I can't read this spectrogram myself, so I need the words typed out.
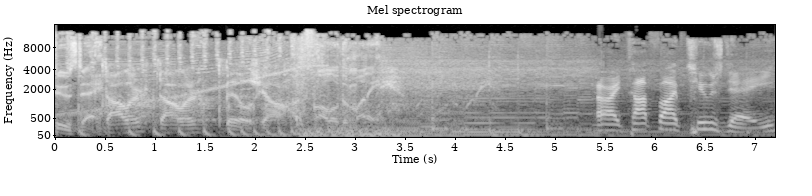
Tuesday. Dollar, dollar bills, y'all. Follow the Money. All right, top five Tuesday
